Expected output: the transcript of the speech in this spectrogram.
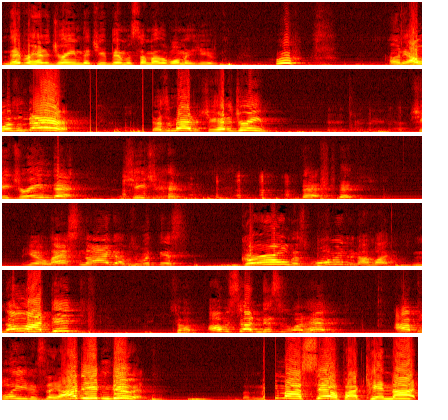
never had a dream that you've been with some other woman, you, whew, honey, I wasn't there. Doesn't matter. She had a dream. She dreamed that she that that you know last night I was with this girl, this woman, and I'm like, no, I didn't. So all of a sudden, this is what happens. I plead and say, I didn't do it. But me myself, I cannot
